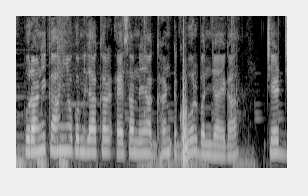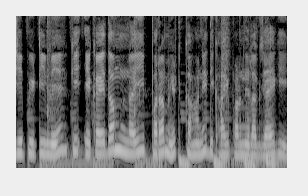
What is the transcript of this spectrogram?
पुरानी कहानियों को मिलाकर ऐसा नया घंट घोल बन जाएगा चैट जीपीटी में कि एक एकदम नई परम हिट कहानी दिखाई पड़ने लग जाएगी।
